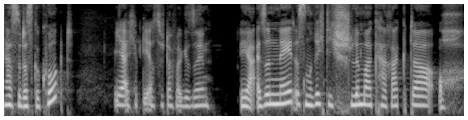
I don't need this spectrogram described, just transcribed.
Hast du das geguckt? Ja, ich habe die erste Staffel gesehen. Ja, also Nate ist ein richtig schlimmer Charakter. Och,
